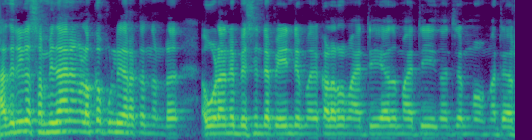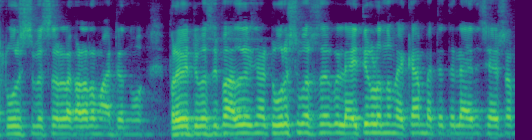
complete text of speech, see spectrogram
ആധുനിക സംവിധാനങ്ങളൊക്കെ പുള്ളി ഇറക്കുന്നുണ്ട്. കൂടാതെ ബസ്സിന്റെ പെയിന്റ് കളർ മാറ്റി അത് മാറ്റി എന്ന് വെച്ചാൽ മറ്റേ ടൂറിസ്റ്റ് ബസ്സുകളുടെ കളർ മാറ്റുന്നു. പ്രൈവറ്റ് ബസ് ഇപ്പോൾ അത് കഴിഞ്ഞാൽ ടൂറിസ്റ്റ് ബസ്സുകൾക്ക് ലൈറ്റുകളൊന്നും വെക്കാൻ പറ്റത്തില്ല. അതിന് ശേഷം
